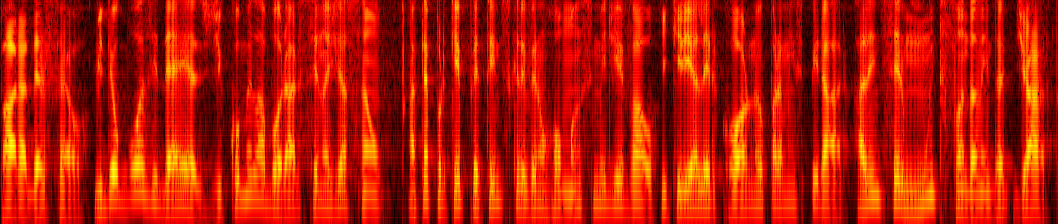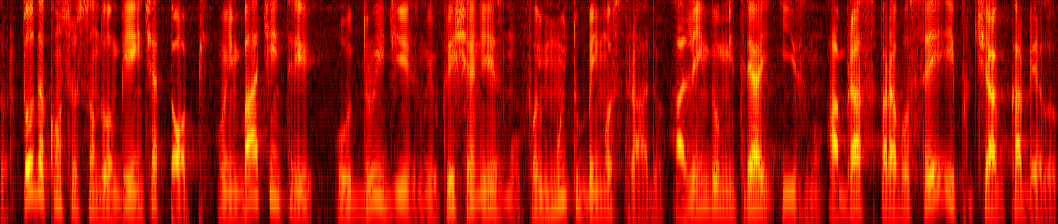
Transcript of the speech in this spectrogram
para Derfel. Me deu boas ideias de como elaborar cenas de ação. Até porque pretendo escrever um romance medieval e queria ler Cornwell para me inspirar. Além de ser muito fã da lenda de Arthur, toda a construção do ambiente é top. O embate entre o druidismo e o cristianismo foi muito bem mostrado, além do mitriaísmo. Abraços para você e para o Tiago Cabelo.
